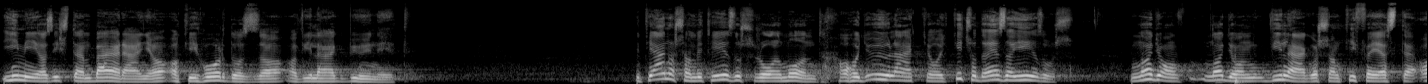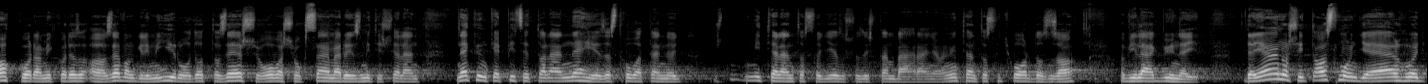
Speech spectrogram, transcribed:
Ímé az Isten báránya, aki hordozza a világ bűnét. Itt János, amit Jézusról mond, ahogy ő látja, hogy kicsoda ez a Jézus, nagyon, nagyon világosan kifejezte akkor, amikor ez az evangélium íródott az első olvasók számára, ez mit is jelent. Nekünk egy picit talán nehéz ezt hova tenni, hogy mit jelent az, hogy Jézus az Isten báránya, mit jelent az, hogy hordozza a világ bűneit. De János itt azt mondja el, hogy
